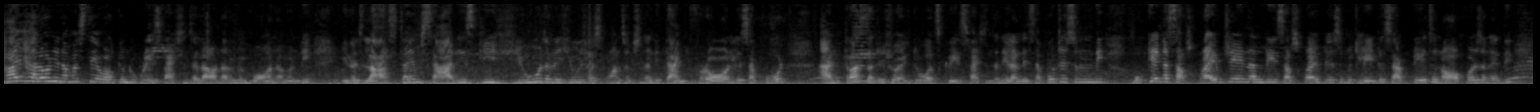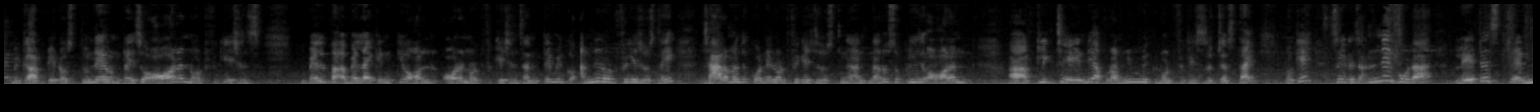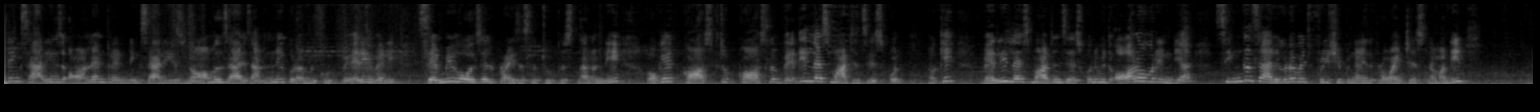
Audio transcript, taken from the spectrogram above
Hi hello అండి. నమస్తే. Welcome to grace fashions ఎలా ఉన్నారు? మేము బాగున్నామండి. ఈరోజు లాస్ట్ టైం శారీస్కి హ్యూజ్ అండ్ హ్యూజ్ రెస్పాన్స్ వచ్చిందండి. Thank you for all your support and trust అంటే షోయింగ్ టువర్డ్స్ గ్రేస్ ఫ్యాషన్స్ అని ఇలానే సపోర్ట్ చేస్తుందండి ముఖ్యంగా సబ్స్క్రైబ్ చేయండి. సబ్స్క్రైబ్ చేసి మీకు లేటెస్ట్ అప్డేట్స్ అండ్ ఆఫర్స్ అనేది మీకు అప్డేట్ వస్తూనే ఉంటాయి. So all and notifications bell bell ఐకన్కి all all and notifications అంటే మీకు అన్ని నోటిఫికేషన్స్ వస్తాయి. చాలామంది కొన్ని నోటిఫికేషన్స్ వస్తున్నాయి అంటున్నారు. So please all and click చేయండి. అప్పుడు అన్ని మీకు నోటిఫికేషన్స్ వచ్చేస్తాయి. ఓకే సో ఈరోజు అన్నీ కూడా latest trending sarees online trending sarees normal sarees అన్నీ కూడా మీకు వెరీ వెరీ సెమీ హోల్సేల్ ప్రైసెస్లో చూపిస్తున్నానండి. ఓకే కాస్ట్ కాస్ట్లో వెరీ లెస్ మార్జిన్స్ వేసుకొని. ఓకే వెరీ లెస్ మార్జిన్స్ వేసుకొని with all over India single saree కూడా విత్ ఫ్రీ షిప్పింగ్ అనేది ప్రొవైడ్ చేస్తున్నామండి.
